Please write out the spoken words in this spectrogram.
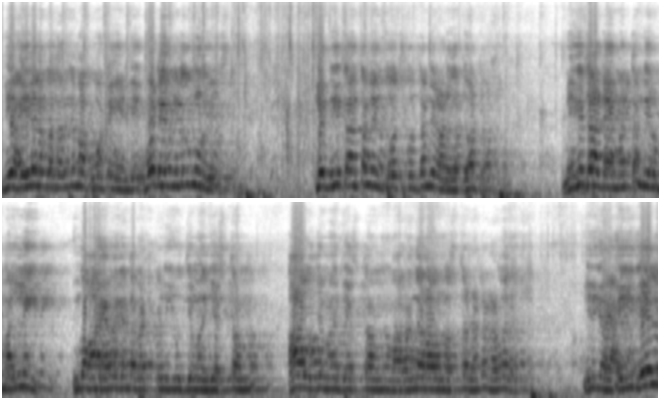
మీరు ఐదు వేల కొందరికి మాకు ఓటేయండి ఓటేసినందుకు మూడు వేలు? ఇస్తాం ఇక మిగతా అంతా మేము దోచుకుంటాం మీరు అడగద్దు అంటాం మిగతా టైం అంతా మీరు మళ్ళీ ఇంకో ఆ ఎర్ర కింద పెట్టుకుని ఈ ఉద్యమం చేస్తాం ఆ ఉద్యమం చేస్తాం మా రంగారావుని వస్తాడంటే నడవలేదు ఇది ఐదేళ్ళు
